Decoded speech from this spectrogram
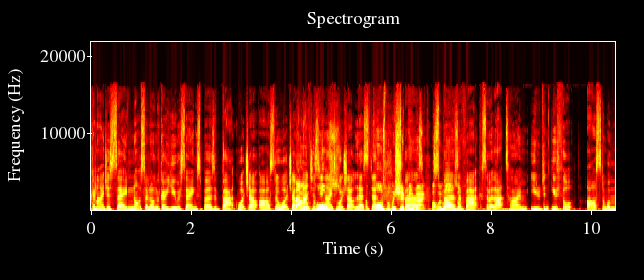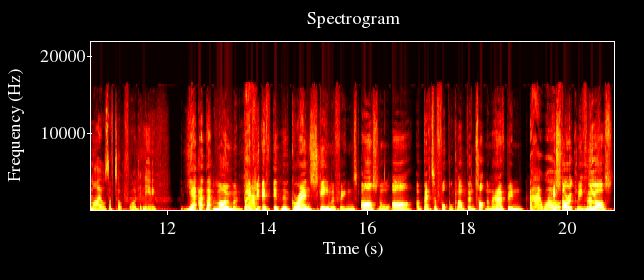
Can I just say, not so long ago, you were saying Spurs are back. Watch out, Arsenal. Watch out, No, Manchester. United. Watch out, Leicester. Of course, but we should be back, but we're Spurs miles are off it. back. So at that time, you didn't. You thought Arsenal were miles off top four, didn't you? Yeah, at that moment. But if, you, if in the grand scheme of things, Arsenal are a better football club than Tottenham. They have been Ah, well, historically for the you- last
